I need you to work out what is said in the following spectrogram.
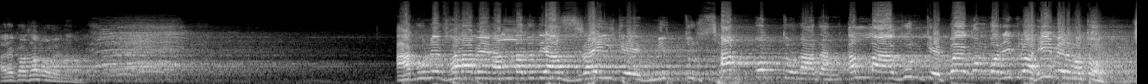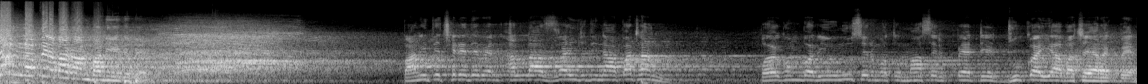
আরে কথা বলে না। আগুনে ফালাবেন, আল্লাহ যদি আজরাইলকে মৃত্যুর ছাড়পত্র না দেন, আল্লাহ আগুনকে পয়গম্বর ইব্রাহিমের মতো জান্নাতের বাগান বানিয়ে দেবেন। পানিতে ছেড়ে দেবেন, আল্লাহ আজরাইল যদি না পাঠান পয়গম্বর ইউনুসের মতো মাছের পেটে ঢুকাইয়া বাঁচাইয়া রাখবেন।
